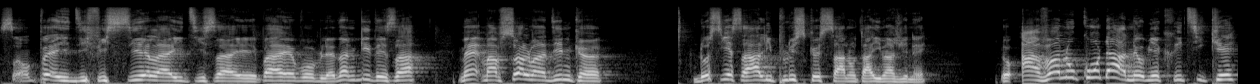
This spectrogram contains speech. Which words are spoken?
Son pays difficile, Haïti, ça est, pas un problème. Non, quitte ça. Mais m'a seulement dit que dossier ça a plus que ça, nous t'a imaginé. Donc, avant nous condamner ou bien critiquer,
